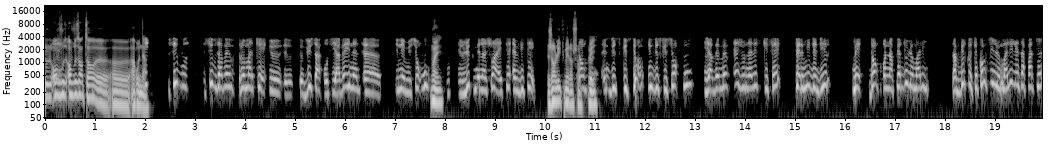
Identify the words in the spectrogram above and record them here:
on, vous, on, vous, entend, euh, euh, Aruna. Si, vous, si vous avez remarqué, euh, vu ça aussi, il y avait une, une émission où Luc Mélenchon a été invité. Jean-Luc Mélenchon, Donc, oui. Une discussion, une discussion où il y avait même un journaliste qui s'est permis de dire mais donc, on a perdu le Mali. Ça veut dire que c'est comme si le Mali les appartient.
